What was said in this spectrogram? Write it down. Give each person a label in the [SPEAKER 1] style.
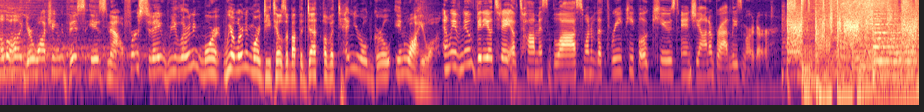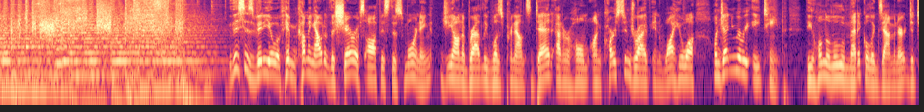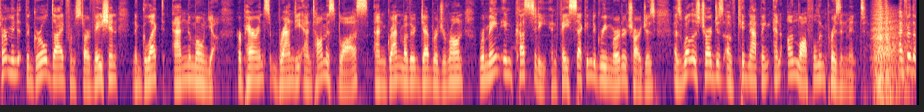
[SPEAKER 1] Aloha, you're watching This Is Now. First today, we learning more we are learning more details about the death of a 10-year-old girl in Wahiawa.
[SPEAKER 2] And we have new video today of Thomas Blas, one of the three people accused in Geanna Bradley's murder.
[SPEAKER 1] This is video of him coming out of the sheriff's office this morning. Geanna Bradley was pronounced dead at her home on Karsten Drive in Wahiawa on January 18th. The Honolulu medical examiner determined the girl died from starvation, neglect, and pneumonia. Her parents, Brandy and Thomas Blas, and grandmother Deborah Jerome remain in custody and face second degree murder charges, as well as charges of kidnapping and unlawful imprisonment. And for the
